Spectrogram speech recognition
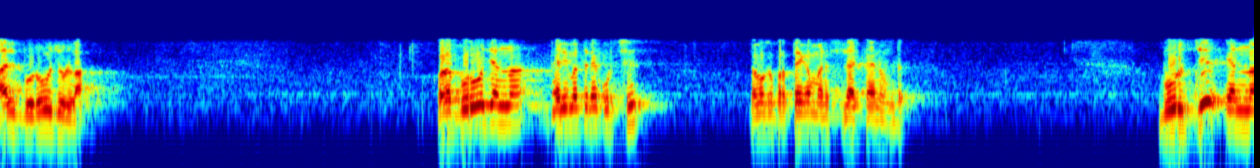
അൽ ബുറൂജ് ഉള്ള. ഇവിടെ ബുറൂജ് എന്ന കലിമത്തിനെ കുറിച്ച് നമുക്ക് പ്രത്യേകം മനസ്സിലാക്കാനുണ്ട്. ബുർജ് എന്ന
